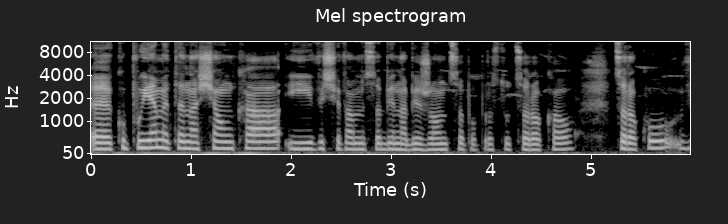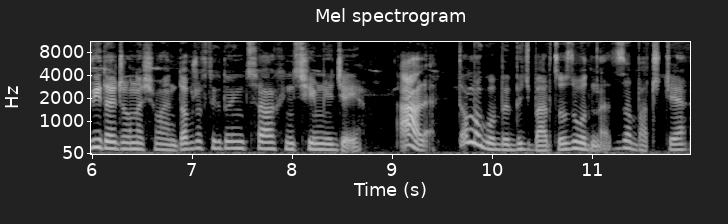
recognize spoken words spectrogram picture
E, Kupujemy te nasionka i wysiewamy sobie na bieżąco po prostu co roku. Co roku. Widać, że one się mają dobrze w tych donicach, nic się im nie dzieje. Ale to mogłoby być bardzo złudne. Zobaczcie,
